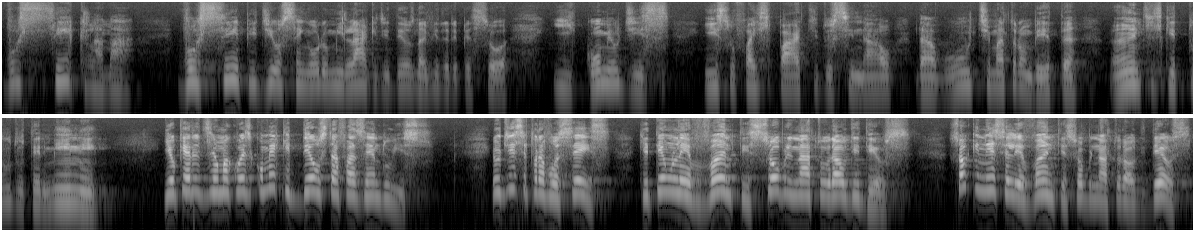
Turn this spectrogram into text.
você clamar, você pedir ao Senhor o milagre de Deus na vida da pessoa. E, como eu disse, isso faz parte do sinal da última trombeta antes que tudo termine. E eu quero dizer uma coisa: como é que Deus está fazendo isso? Eu disse para vocês que tem um levante sobrenatural de Deus. Só que nesse levante sobrenatural de Deus,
